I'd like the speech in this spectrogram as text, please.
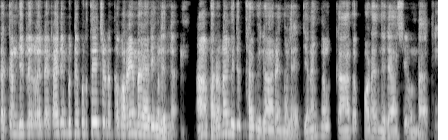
തെക്കൻ ജില്ലകളിലെ കാര്യം പിന്നെ പ്രത്യേകിച്ച് എടുത്ത് പറയേണ്ട കാര്യങ്ങളില്ല. ആ ഭരണവിരുദ്ധ വികാരങ്ങളെ ജനങ്ങൾക്കാകപ്പാടെ നിരാശയുണ്ടാക്കി.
